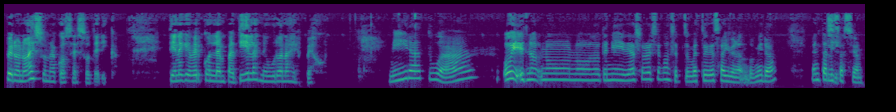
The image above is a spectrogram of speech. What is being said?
pero no es una cosa esotérica. Tiene que ver con la empatía y las neuronas espejo. Mira tú, ah. Uy, no, no, no, tenía idea sobre ese concepto, me estoy desayunando, mira. Mentalización.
